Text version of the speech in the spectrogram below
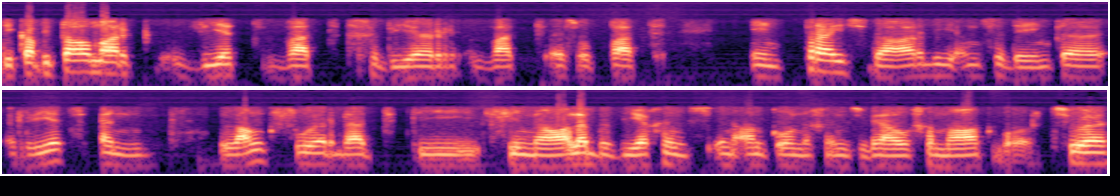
Die kapitaalmark weet wat gebeur, wat is op pad en prys daardie insidente reeds in lank voordat die finale bewegings en aankondigings wel gemaak word. So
